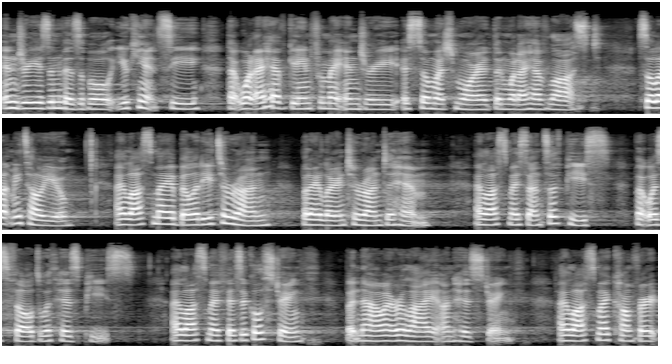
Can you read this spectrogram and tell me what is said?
injury is invisible, you can't see that what I have gained from my injury is so much more than what I have lost. So let me tell you, I lost my ability to run, but I learned to run to Him. I lost my sense of peace, but was filled with His peace. I lost my physical strength, but now I rely on His strength. I lost my comfort,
